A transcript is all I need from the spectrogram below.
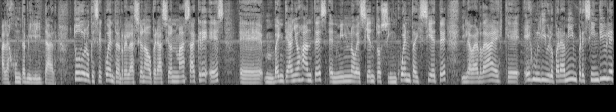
a la Junta Militar. Todo lo que se cuenta en relación a Operación Masacre es eh, 20 años antes, en 1957, y la verdad es que es un libro para mí imprescindible.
